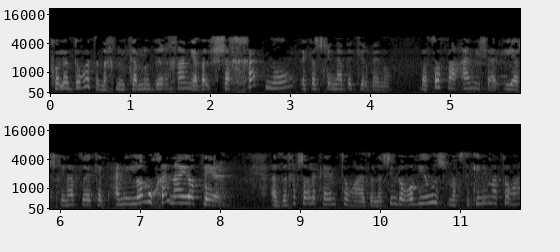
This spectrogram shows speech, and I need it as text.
כל הדורות אנחנו הקמנו דרך האני, אבל שחטנו את השכינה בקרבנו. בסוף האני שהיא השכינה צועקת, אני לא מוכנה יותר. אז איך אפשר לקיים תורה? אז אנשים ברוב ייאוש מפסיקים עם התורה.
